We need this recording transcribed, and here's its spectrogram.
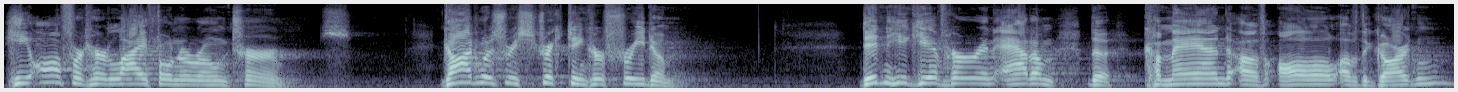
He offered her life on her own terms. God was restricting her freedom. Didn't He give her and Adam the command of all of the garden?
